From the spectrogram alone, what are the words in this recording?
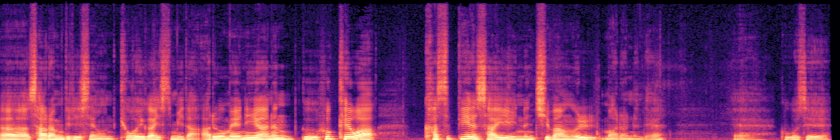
어, 사람들이 세운 교회가 있습니다. 아르메니아는 그 흑해와 카스피해 사이에 있는 지방을 말하는데 그곳에서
